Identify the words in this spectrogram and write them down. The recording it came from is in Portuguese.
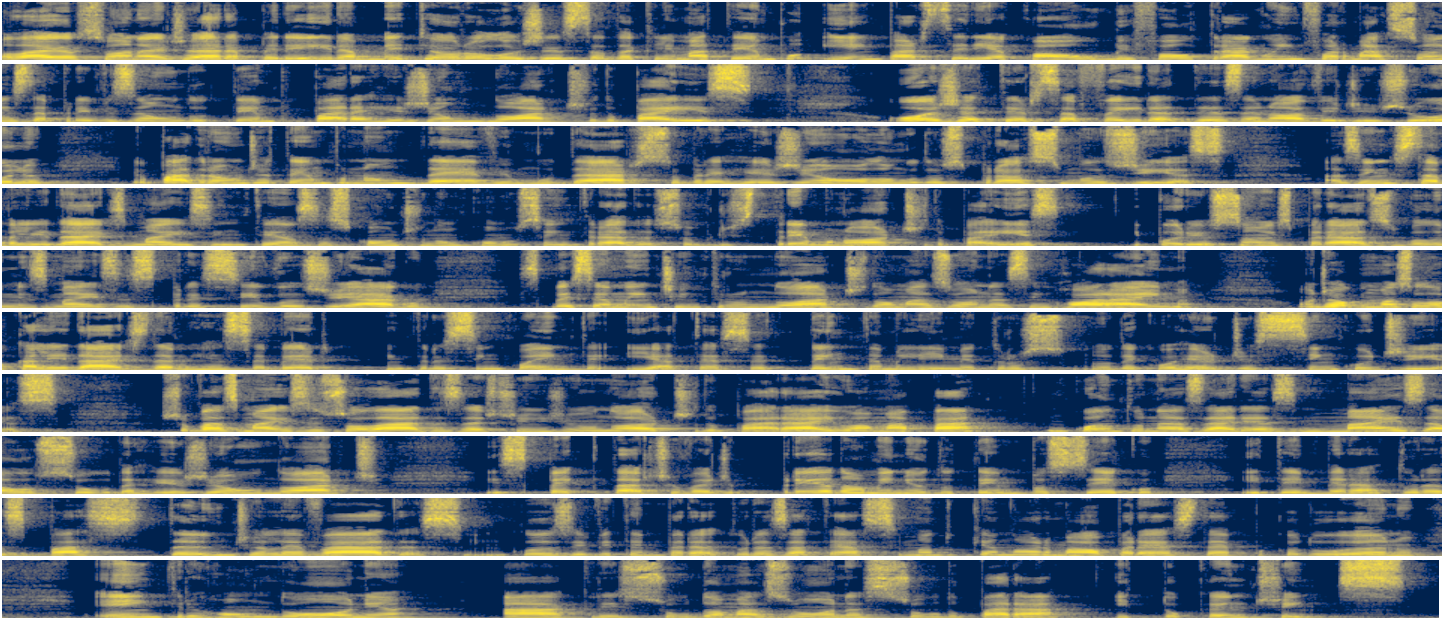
Olá, eu sou a Nadiara Pereira, meteorologista da Climatempo, e em parceria com a UBFOL trago informações da previsão do tempo para a região norte do país. Hoje é terça-feira, 19 de julho, e o padrão de tempo não deve mudar sobre a região ao longo dos próximos dias. As instabilidades mais intensas continuam concentradas sobre o extremo norte do país e por isso são esperados volumes mais expressivos de água, especialmente entre o norte do Amazonas e Roraima, onde algumas localidades devem receber entre 50 e até 70 milímetros no decorrer de cinco dias. Chuvas mais isoladas atingem o norte do Pará e o Amapá, enquanto nas áreas mais ao sul da região norte, expectativa de predomínio do tempo seco e temperaturas bastante elevadas, inclusive temperaturas até acima do que é normal para esta época do ano, entre Rondônia, Acre, sul do Amazonas, sul do Pará e Tocantins.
